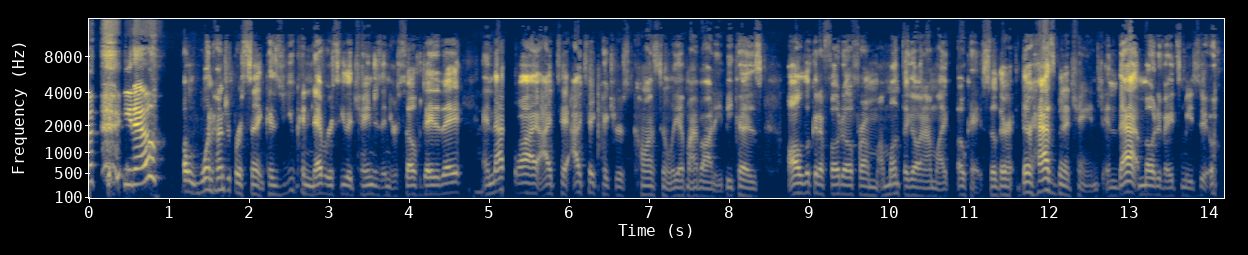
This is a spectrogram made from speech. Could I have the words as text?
you know? Oh, 100% because you can never see the changes in yourself day to day. Mm-hmm. And that's why I take I take pictures constantly of my body because I'll look at a photo from a month ago and I'm like, okay, so there there has been a change and that motivates me too.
